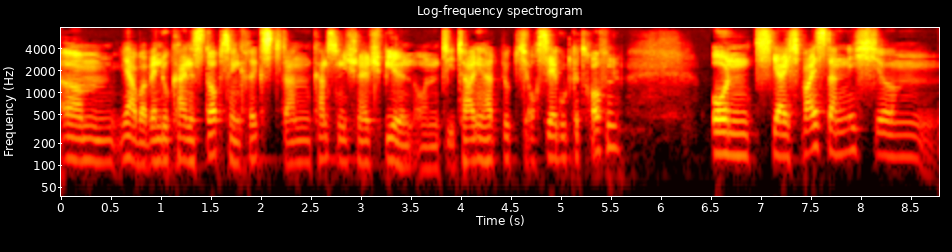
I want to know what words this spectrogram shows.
Ähm, ja, aber wenn du keine Stops hinkriegst, dann kannst du nicht schnell spielen. Und Italien hat wirklich auch sehr gut getroffen. Und ja, ich weiß dann nicht, ähm,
